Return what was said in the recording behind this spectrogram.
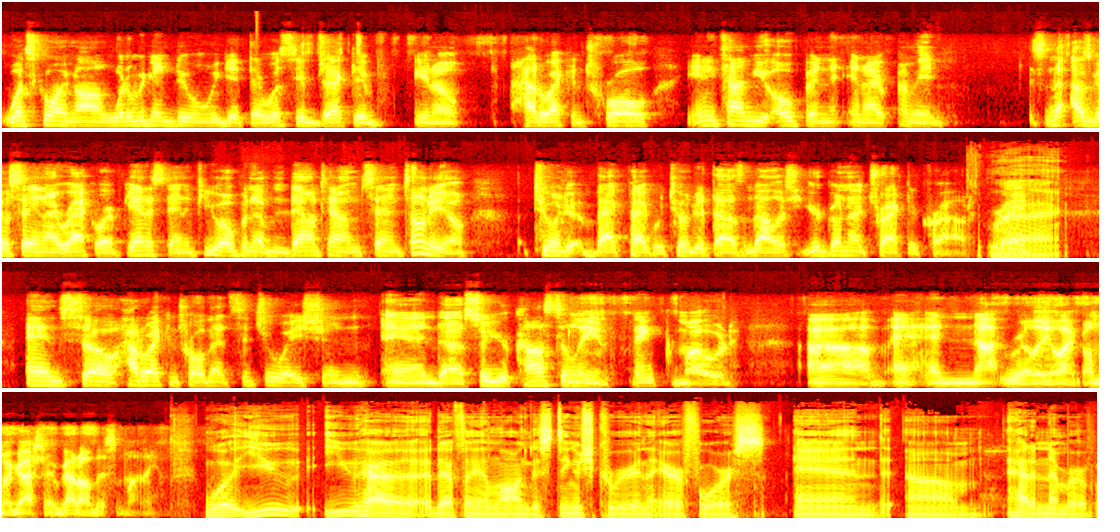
what's going on? What are we going to do when we get there? What's the objective? You know how do i control? Anytime you open and i i mean it's not, i was going to say in iraq or afghanistan if you open up in downtown san antonio 200 backpack with $200000 you're going to attract a crowd right? right? and so how do i control that situation? And uh, so you're constantly in think mode um, and, and, not really like, oh my gosh, I've got all this money. Well, you you had a, definitely a long, distinguished career in the Air Force, and um, had a number of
